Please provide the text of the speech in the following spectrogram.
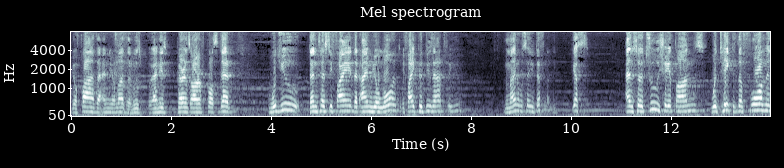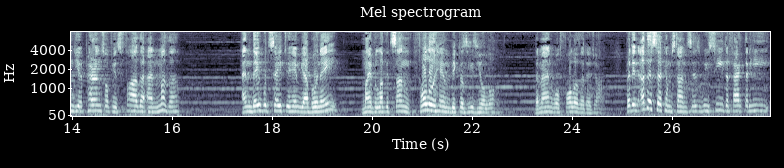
your father and your mother, who's, and his parents are of course dead, would you then testify that I'm your Lord if I could do that for you? The man would say, Definitely, yes. And so two shaitans would take the form and the appearance of his father and mother, and they would say to him, Ya Bunay, my beloved son, follow him because he's your Lord. The man will follow the Dajjal. But in other circumstances, we see the fact that he,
